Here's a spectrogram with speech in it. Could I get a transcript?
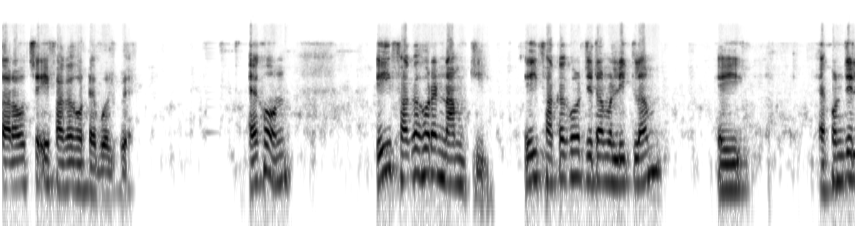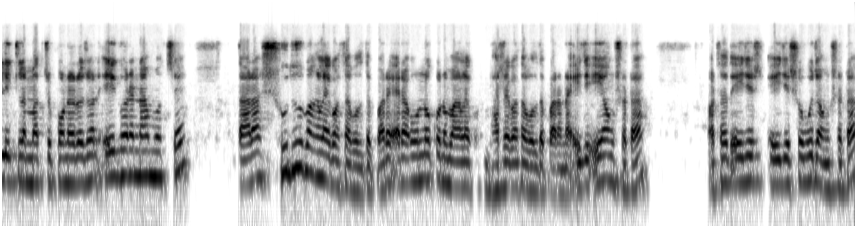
তারা হচ্ছে এই ফাঁকা ঘরটায় বসবে। এখন এই ফাঁকা ঘরের নাম কি? এই ফাঁকা ঘর যেটা আমরা লিখলাম, এই এখন যে লিখলাম মাত্র পনেরো জন, এই ঘরের নাম হচ্ছে তারা শুধু বাংলায় কথা বলতে পারে, এরা অন্য কোনো বাংলা ভাষায় কথা বলতে পারে না। এই যে এই অংশটা, অর্থাৎ এই যে এই যে সবুজ অংশটা,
